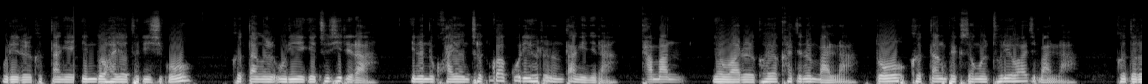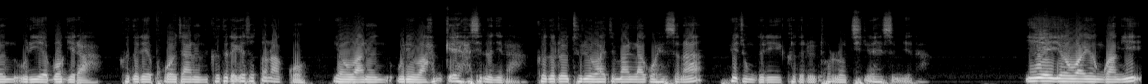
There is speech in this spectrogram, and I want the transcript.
우리를 그 땅에 인도하여 들이시고 그 땅을 우리에게 주시리라. 이는 과연 젖과 꿀이 흐르는 땅이니라. 다만 여호와를 거역하지는 말라. 또 그 땅 백성을 두려워하지 말라. 그들은 우리의 먹이라. 그들의 보호자는 그들에게서 떠났고 여호와는 우리와 함께 하시느니라. 그들을 두려워하지 말라고 했으나 회중들이 그들을 돌로 치려 했습니다. 이에 여호와 영광이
